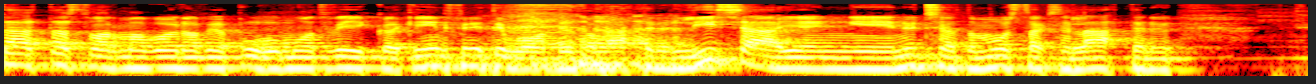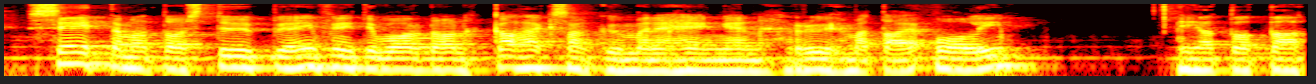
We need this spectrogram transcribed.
tä, tästä varmaan voidaan vielä puhua muut viikkoikin. Infinity Wardilta on lähtenyt lisää jengiä. Nyt sieltä on muistaakseni lähtenyt 17 tyyppiä. Infinity Ward on 80 hengen ryhmä tai oli. Ja tota,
